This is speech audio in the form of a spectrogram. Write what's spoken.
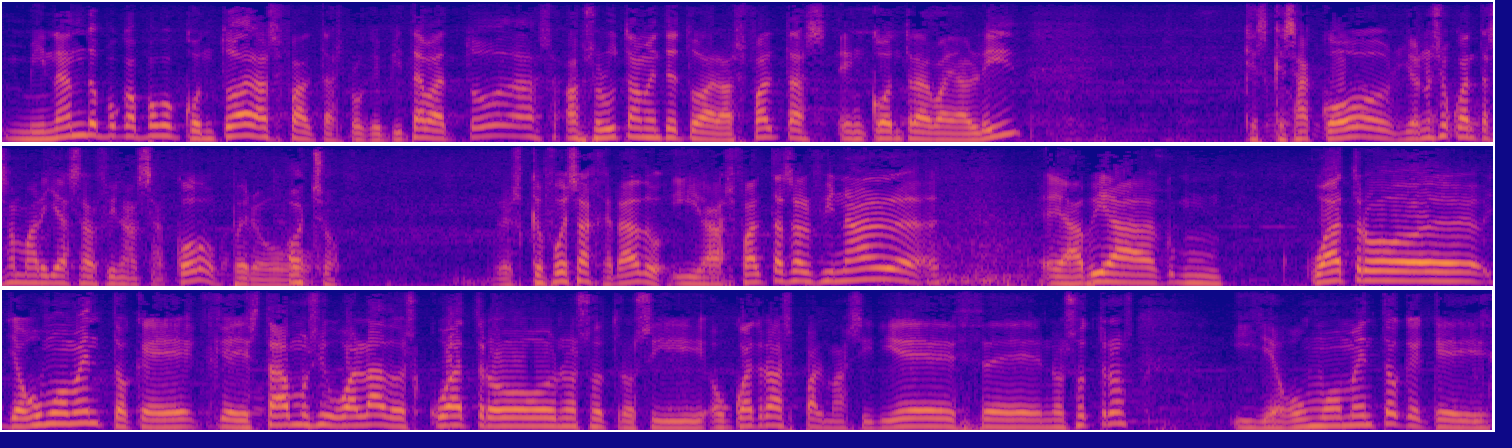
minando poco a poco con todas las faltas, porque pitaba todas, absolutamente todas las faltas en contra de Valladolid, que es que sacó, yo no sé cuántas amarillas al final sacó, pero... Ocho. Es que fue exagerado. Y las faltas al final eh, había mm, cuatro... eh, llegó un momento que, que estábamos igualados, cuatro nosotros, y, o cuatro Las Palmas y diez eh, nosotros, y llegó un momento que, que-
